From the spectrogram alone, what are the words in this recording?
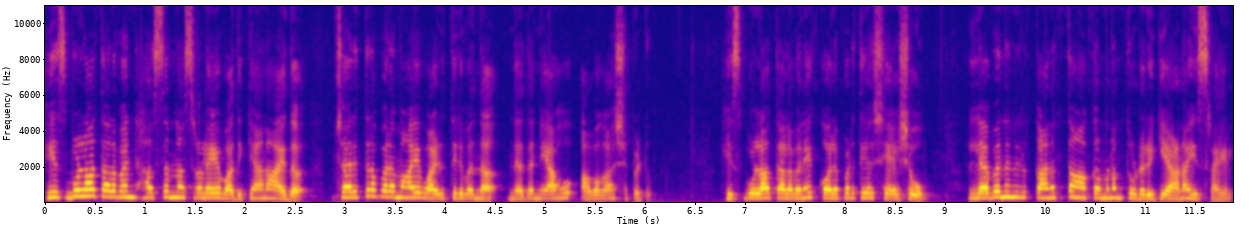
ഹിസ്ബുള്ള തലവൻ ഹസൻ നസ്രളയെ വധിക്കാനായത് ചരിത്രപരമായ വഴിത്തിരിവെന്ന് നെതന്യാഹു അവകാശപ്പെട്ടു. ഹിസ്ബുള്ള തലവനെ കൊലപ്പെടുത്തിയ ശേഷവും ലബനനിൽ കനത്ത ആക്രമണം തുടരുകയാണ് ഇസ്രായേൽ.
